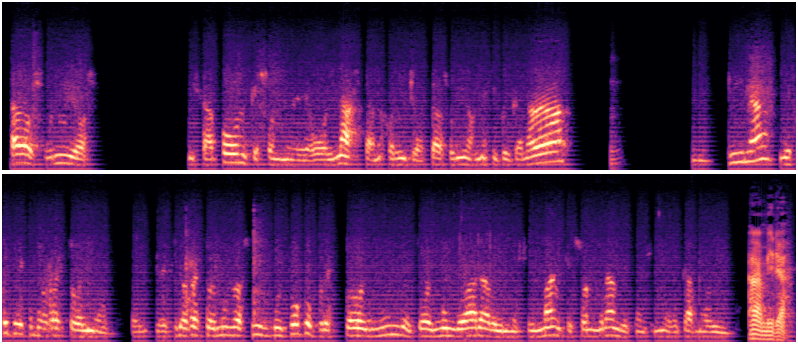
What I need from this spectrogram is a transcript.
Estados Unidos y Japón, que son, eh, o el NAFTA, mejor dicho, Estados Unidos, México y Canadá, China, y después tenés como el resto del mundo. Decir el resto del mundo así es muy poco, pero es todo el mundo y todo el mundo árabe y musulmán que son grandes consumidores de carne ovina. Ah, mira.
